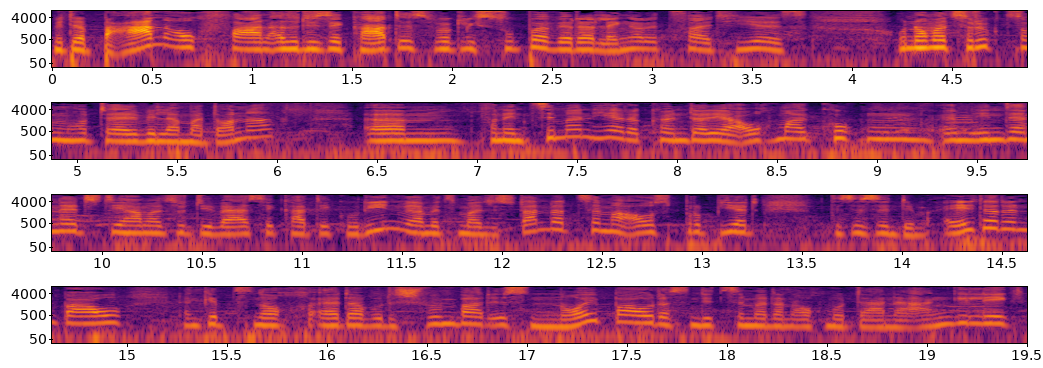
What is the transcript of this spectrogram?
mit der Bahn auch fahren. Also diese Karte ist wirklich super, wer da längere Zeit hier ist. Und nochmal zurück zum Hotel Villa Madonna. Ähm, von den Zimmern her, da könnt ihr ja auch mal gucken im Internet. Die haben also diverse Kategorien. Wir haben jetzt mal das Standardzimmer ausprobiert. Das ist in dem älteren Bau. Dann gibt es noch, äh, da wo das Schwimmbad ist, ein Neubau. Da sind die Zimmer dann auch moderner angelegt.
